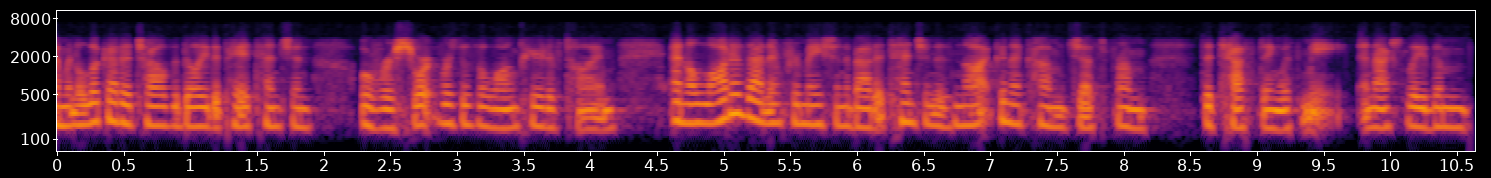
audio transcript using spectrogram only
I'm going to look at a child's ability to pay attention over a short versus a long period of time. And a lot of that information about attention is not going to come just from the testing with me. And actually, the,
